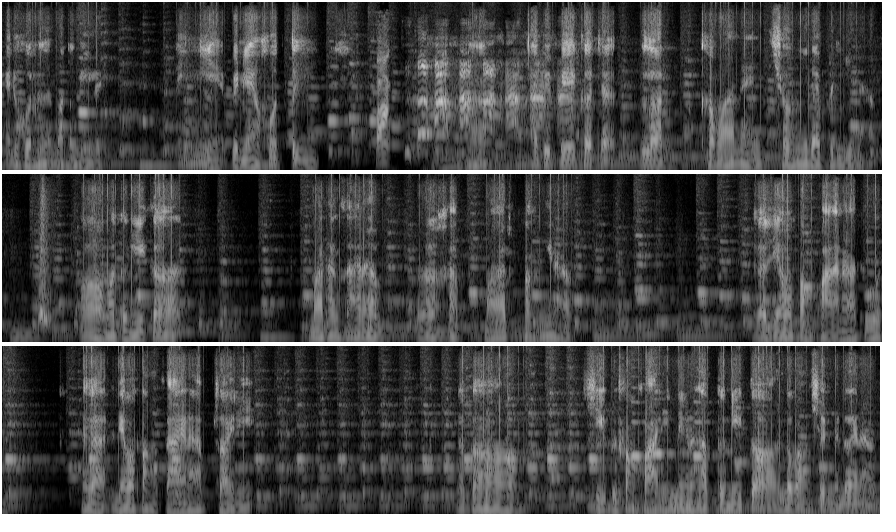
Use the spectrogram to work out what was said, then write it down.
ให้ทุกคนเหินมาตรงนี้เลยนี่เป็นไงโคตรตึงนะครับถ้าเป๊ะๆก็จะลอดเข้ามาในช่วงนี้ได้พอดีนะครับ พอมาตรงนี้ก็ มาทางซ้ายนะครับ แล้วก็ขับมาฝั่งนี้นะครับ แล้วก็เลี้ยวมาฝั่งขวานะทุกคนแล้วก็เลี้ยวมาฝั่งซ้ายนะครับซอยนี้ แล้วก็ฉีกไปฝั่งขวานิดนึงนะครับ ตรงนี้ก็ระวังชนกันด้วยนะครับ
